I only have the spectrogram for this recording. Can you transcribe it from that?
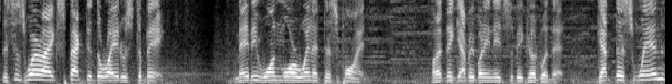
This is where I expected the Raiders to be. Maybe one more win at this point. But I think everybody needs to be good with it. Get this win.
